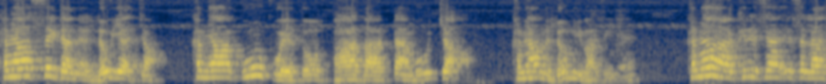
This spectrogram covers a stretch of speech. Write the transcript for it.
ခင်ဗျားစိတ်ဓာတ်နဲ့လောက်ရကြောင်းခင်ဗျားကိုးကွယ်သောဘာသာတန်ဖိုးကြအောင်ခင်ဗျားမလုံးမိပါစေနဲ့ခမရခရစ်ယာန်အစ္စလာမ်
